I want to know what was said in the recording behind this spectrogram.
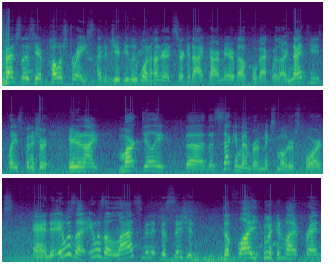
Spencer Lewis here, post-race at the Jiffy Lube 100 Circuit ICAR, Mirabel, Quebec, with our 19th place finisher here tonight, Mark Dilley, the, the second member of Mixed Motorsports. And it was a it was a last-minute decision to fly you in, my friend.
